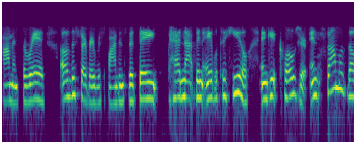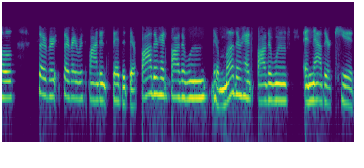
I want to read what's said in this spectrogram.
common thread of the survey respondents that they had not been able to heal and get closure. And some of those survey, survey respondents said that their father had father wounds, their mother had father wounds, and now their kids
